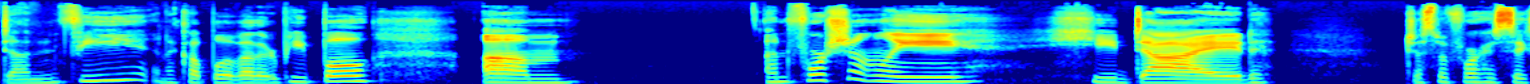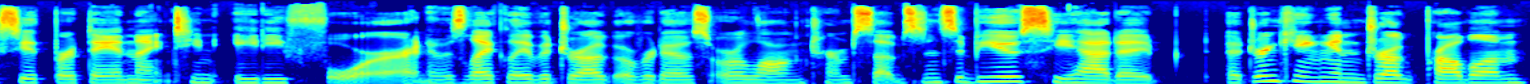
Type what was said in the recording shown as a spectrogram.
Dunphy and a couple of other people. Um unfortunately, he died just before his 60th birthday in 1984, and it was likely of a drug overdose or long term substance abuse. He had a, a drinking and drug problem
